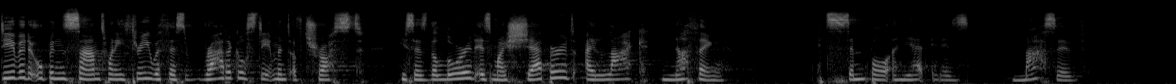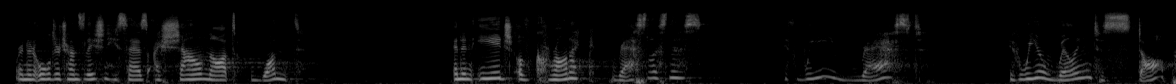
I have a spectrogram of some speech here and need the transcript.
David opens Psalm 23 with this radical statement of trust. He says, The Lord is my shepherd, I lack nothing. It's simple, and yet it is massive. Or in an older translation, he says, I shall not want. In an age of chronic restlessness, if we rest, if we are willing to stop,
